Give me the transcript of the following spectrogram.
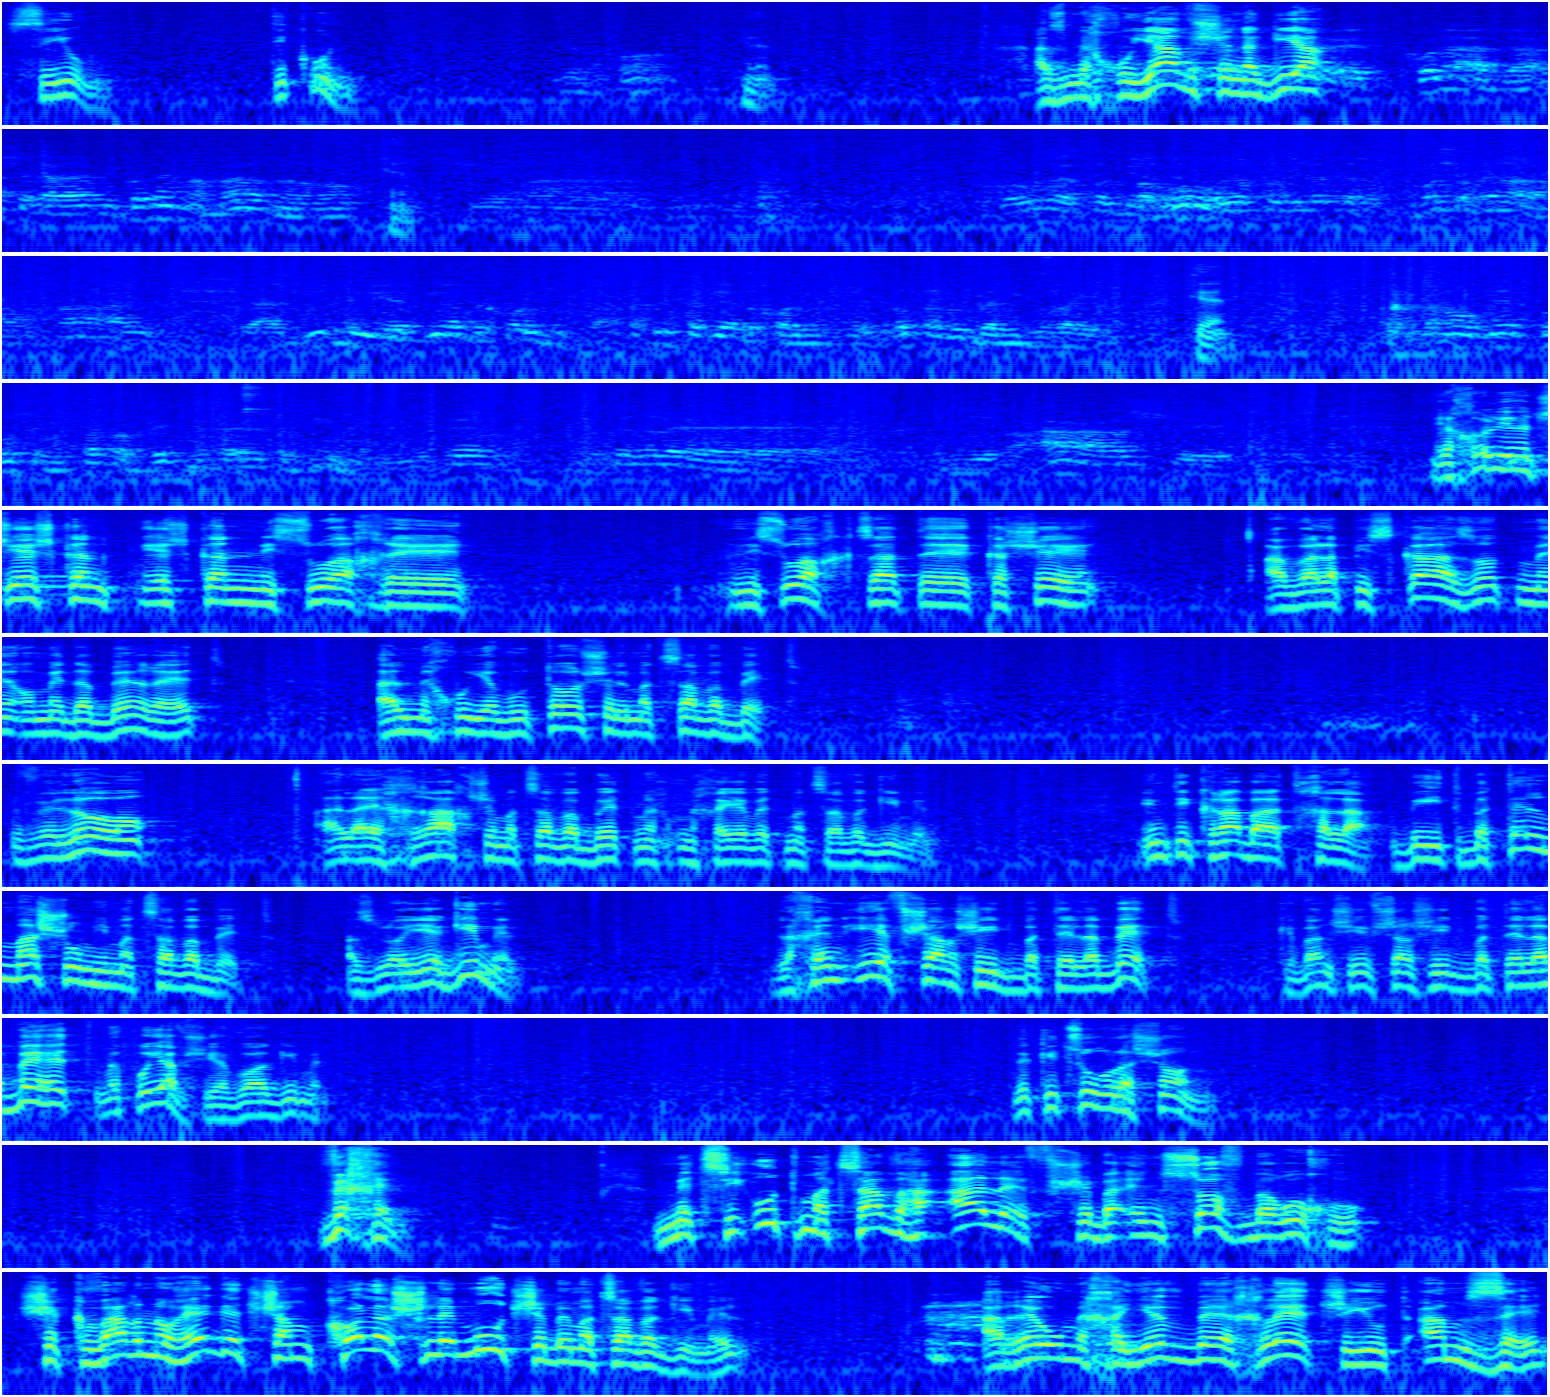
סיום. תיקון. זה נכון. כן. אז מחויב שנגיע... כל ההגעה של ה... מקודם אמרנו... כן. ברור, כמו שאומר הרמח"ל, שהגיל יגיע בכל מקרה. התכלית תגיע בכל מקרה, זה לא תלוי בנבראים. כן. אז למה הוא אומר פה שמצב הבית מתאר את הגיל? יותר, יותר נראה ש... יכול להיות שיש כאן, כאן ניסוח, אה, ניסוח קצת אה, קשה, אבל הפסקה הזאת מדברת על מחויבותו של מצב הבית. ולא על ההכרח שמצב הבית מח- מחייב את מצב הגימל. אם תקרא בהתחלה, בהתבטל משהו ממצב הבית, אז לא יהיה גימל. לכן אי אפשר שיתבטל הבית. כיוון שאי אפשר שיתבטל הבית, מחויב שיבוא הגימל. זה לשון. וכן, מציאות מצב האלף שבאין סוף ברוך הוא, שכבר נוהגת שם כל השלמות שבמצב הגימל, הרי הוא מחייב בהחלט שיותאם זה,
